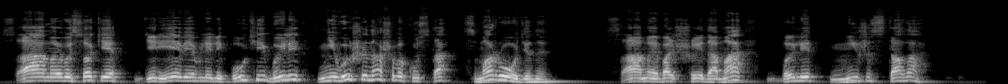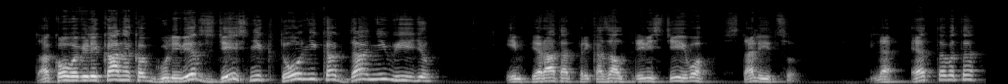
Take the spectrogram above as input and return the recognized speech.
Самые высокие деревья в Лилипутии были не выше нашего куста смородины. Самые большие дома были ниже стола. Такого великана, как Гулливер, здесь никто никогда не видел. Император приказал привести его в столицу. Для этого-то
